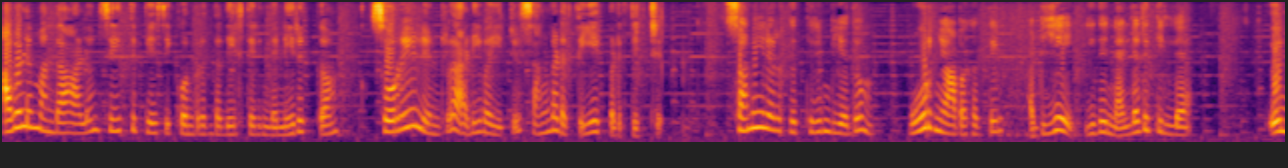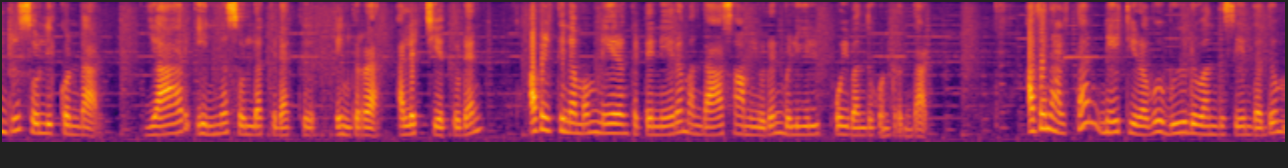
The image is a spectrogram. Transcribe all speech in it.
அவளும் அந்த ஆளும் சிரித்து பேசிக் கொண்டிருந்ததில் தெரிந்த நெருக்கம் சொரேல் என்று அடிவயிற்றில் சங்கடத்தை ஏற்படுத்திற்று. சமையலருக்கு திரும்பியதும் ஊர் ஞாபகத்தில் அடியே இது நல்லதுக்கில்ல என்று சொல்லிக்கொண்டாள் யார் என்ன சொல்ல கிடக்கு? என்கிற அலட்சியத்துடன் அவள் தினமும் நேரம் கெட்ட நேரம் அந்த ஆசாமியுடன் வெளியில் போய் வந்து கொண்டிருந்தாள். அதனால்தான் நேற்றிரவு வீடு வந்து சேர்ந்ததும்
